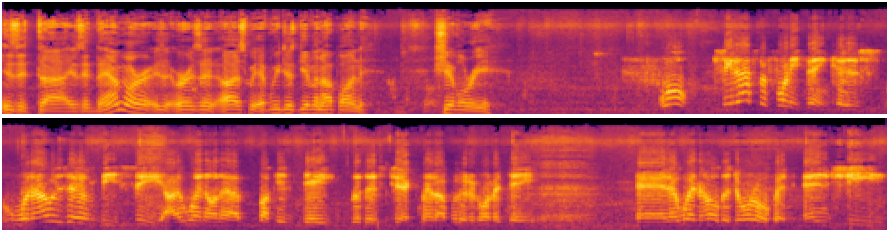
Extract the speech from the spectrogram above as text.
Is it uh, is it them or is it, or is it us? Have we just given up on chivalry. Well, see, that's the funny thing, because when I was in BC, I went on a fucking date with this chick, met up with her to go on a date, and I went and held the door open, and she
